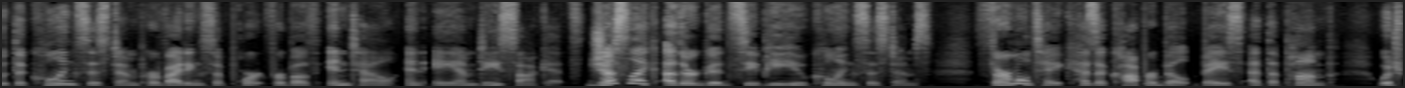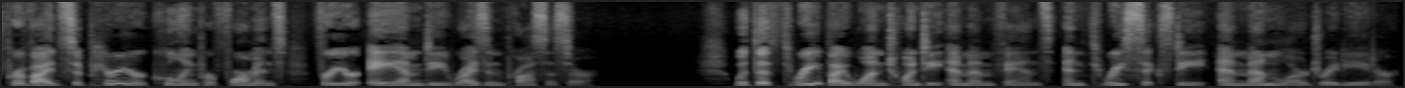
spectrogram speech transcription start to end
with the cooling system providing support for both Intel and AMD sockets. Just like other good CPU cooling systems, Thermaltake has a copper-built base at the pump, which provides superior cooling performance for your AMD Ryzen processor. With the 3x120mm fans and 360mm large radiator,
